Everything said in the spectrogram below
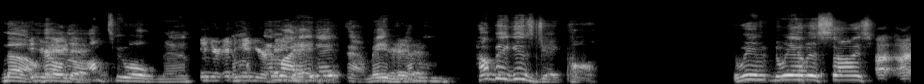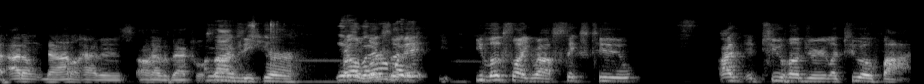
No, hell no. I'm too old, man. In your in, in your in heyday. my heyday, yeah, maybe. I mean, how big is Jake Paul? Do we do we have his size? I, I, I don't know. I don't have his. I don't have his actual I'm size. Not even he, sure. You know, but everybody, it, he looks like about six two, I two hundred like two oh five.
